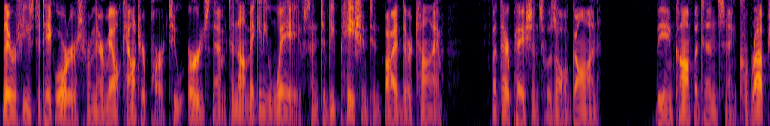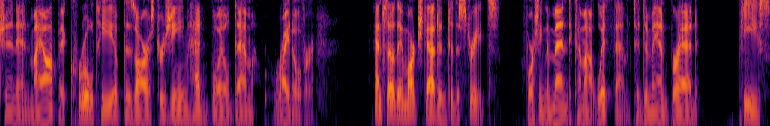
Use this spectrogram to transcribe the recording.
They refused to take orders from their male counterparts who urged them to not make any waves and to be patient and bide their time but their patience was all gone. The incompetence and corruption and myopic cruelty of the Tsarist regime had boiled them right over. And so they marched out into the streets, forcing the men to come out with them to demand bread, peace,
